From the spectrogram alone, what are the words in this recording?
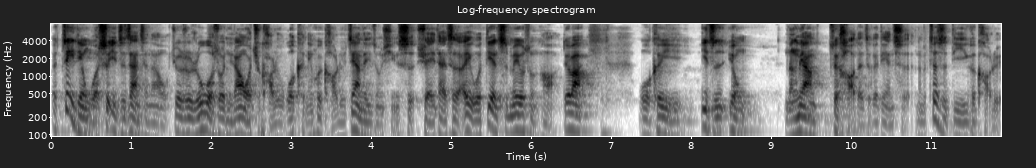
呃，这一点我是一直赞成的。就是如果说你让我去考虑，我肯定会考虑这样的一种形式，选一台车，哎，我电池没有损耗，对吧？我可以一直用能量最好的这个电池。那么这是第一个考虑。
